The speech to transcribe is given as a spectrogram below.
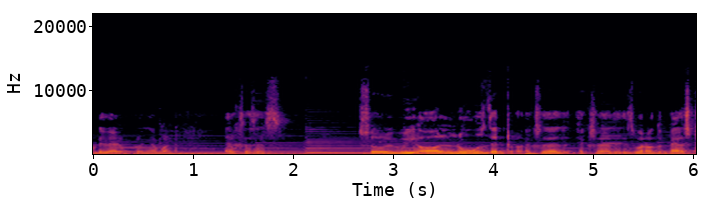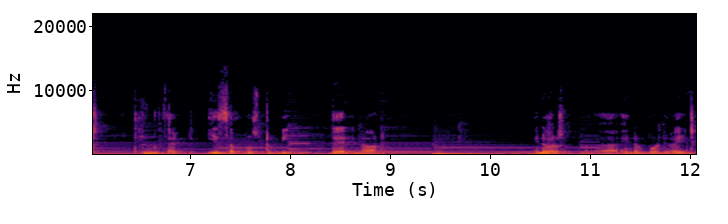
today we are talking about exercise so we all knows that exercise exercise is one of the best things that is supposed to be there in our in our uh, in our body right?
